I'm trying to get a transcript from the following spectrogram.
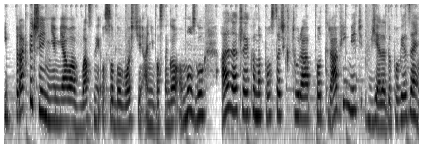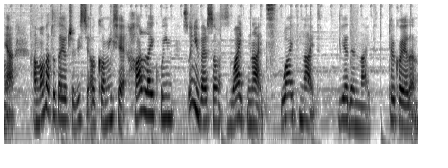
i praktycznie nie miała własnej osobowości ani własnego mózgu, ale raczej jako na postać, która potrafi mieć wiele do powiedzenia. A mowa tutaj oczywiście o komiksie Harley Quinn z uniwersum White Knights. White Knight jeden night. Tylko jeden.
